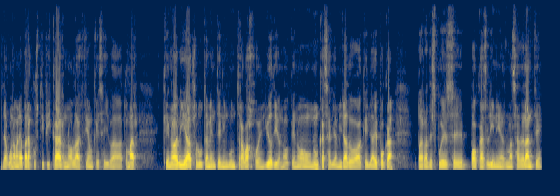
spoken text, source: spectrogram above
de alguna manera, para justificar ¿no? la acción que se iba a tomar que no había absolutamente ningún trabajo en Yodio, ¿no? que no, nunca se había mirado aquella época, para después, eh, pocas líneas más adelante,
